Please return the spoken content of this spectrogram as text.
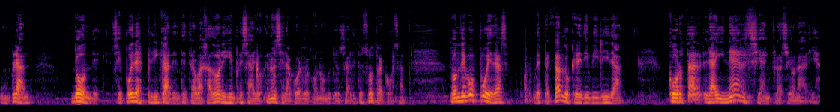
un plan donde se pueda explicar entre trabajadores y empresarios, que no es el acuerdo económico y social, esto es otra cosa, donde vos puedas, despertando credibilidad, cortar la inercia inflacionaria.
